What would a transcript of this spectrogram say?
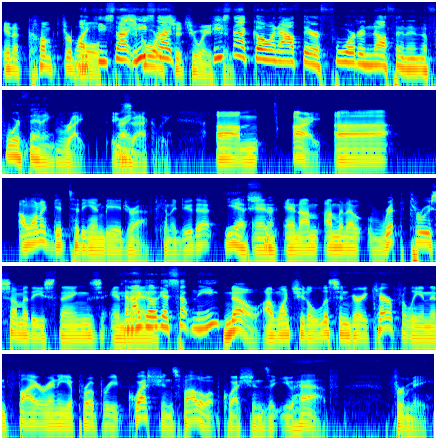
in a comfortable Like he's not score he's not situation. he's not going out there four to nothing in the fourth inning. Right. Right. Exactly. Um, all right. Uh, I want to get to the NBA draft. Can I do that? Yeah, And sure. and I'm I'm going to rip through some of these things and Can I go get something to eat? No, I want you to listen very carefully and then fire any appropriate questions, follow-up questions that you have for me.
